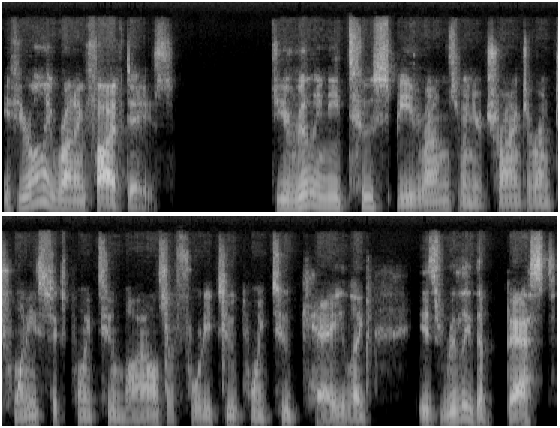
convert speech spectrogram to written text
if you're only running five days, do you really need two speed runs when you're trying to run 26.2 miles or 42.2K? Like, is really the best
